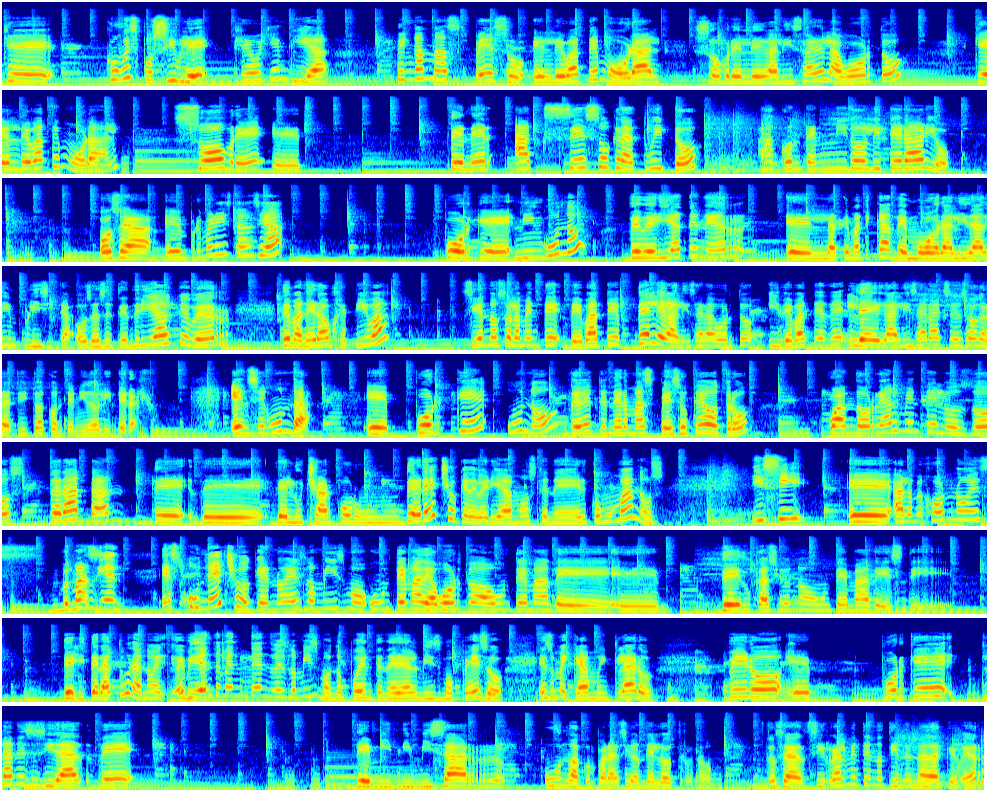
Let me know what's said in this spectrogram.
que ¿cómo es posible que hoy en día tenga más peso el debate moral sobre legalizar el aborto que el debate moral sobre eh, tener acceso gratuito a contenido literario. O sea, en primera instancia, porque ninguno debería tener eh, la temática de moralidad implícita. O sea, se tendría que ver de manera objetiva, siendo solamente debate de legalizar aborto y debate de legalizar acceso gratuito a contenido literario. En segunda, eh, ¿por qué uno debe tener más peso que otro cuando realmente los dos tratan de, luchar por un derecho que deberíamos tener como humanos? Y sí, eh, a lo mejor no es, más bien, es un hecho que no es lo mismo un tema de aborto a un tema de, eh, de educación o un tema de este de literatura, ¿no? Evidentemente no es lo mismo, no pueden tener el mismo peso, eso me queda muy claro. Pero, eh, ¿por qué la necesidad de, de minimizar uno a comparación del otro, ¿no? O sea, si realmente no tiene nada que ver,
